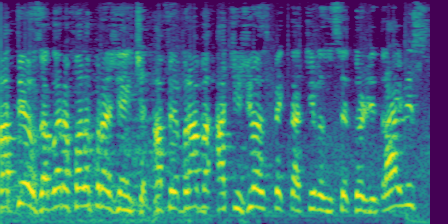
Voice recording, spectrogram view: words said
Matheus, agora fala pra gente, a Febrava atingiu as expectativas do setor de drives?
